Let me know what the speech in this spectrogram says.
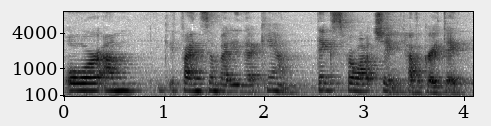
or um, find somebody that can. Thanks for watching. Have a great day.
